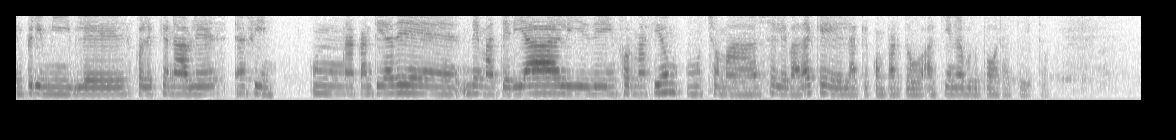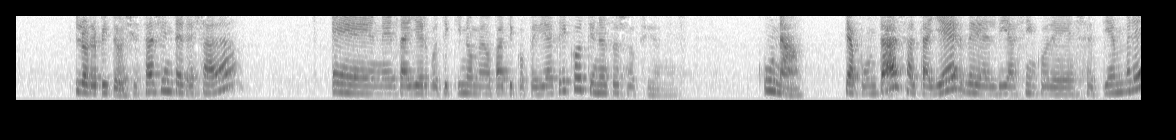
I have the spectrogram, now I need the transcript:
imprimibles, coleccionables, en fin, una cantidad de, material y de información mucho más elevada que la que comparto aquí en el grupo gratuito. Lo repito, si estás interesada en el taller botiquín homeopático pediátrico, tienes dos opciones. Una, te apuntas al taller del día 5 de septiembre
